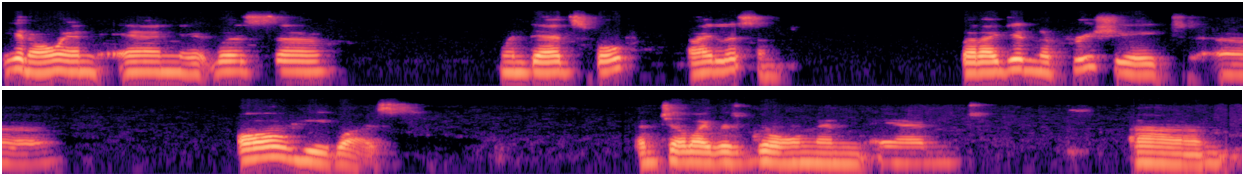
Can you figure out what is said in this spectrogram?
You know, and and it was uh, when Dad spoke, I listened, but I didn't appreciate uh, all he was until I was grown and and um,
